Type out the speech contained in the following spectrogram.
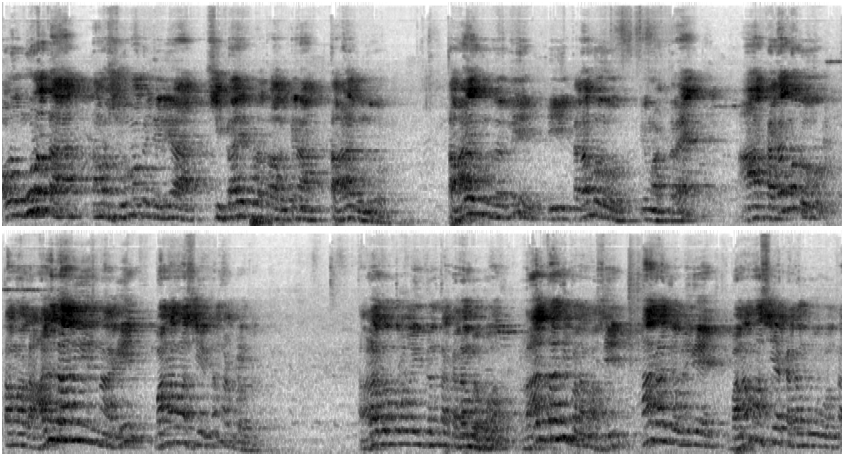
ಅವರು ಮೂಲತಃ ನಮ್ಮ ಶಿವಮೊಗ್ಗ ಜಿಲ್ಲೆಯ ಶಿಕಾರಿಪುರ ತಾಲೂಕಿನ ತಾಳಗುಂದರು ತಾಳಗುಂದದಲ್ಲಿ ಈ ಕದಂಬರು ಇದು ಮಾಡ್ತಾರೆ. ಆ ಕದಂಬರು ತಮ್ಮ ರಾಜಧಾನಿಯನ್ನಾಗಿ ಬನವಾಸಿಯನ್ನ ಮಾಡ್ಕೊಳ್ತಾರೆ ತಾಳಗುಂದರಲ್ಲಿ ಇದ್ದಂಥ ಕದಂಬರು ರಾಜಧಾನಿ ಬನವಾಸಿ, ಹಾಗಾಗಿ ಅವರಿಗೆ ಬನವಾಸಿಯ ಕದಂಬರು ಅಂತ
